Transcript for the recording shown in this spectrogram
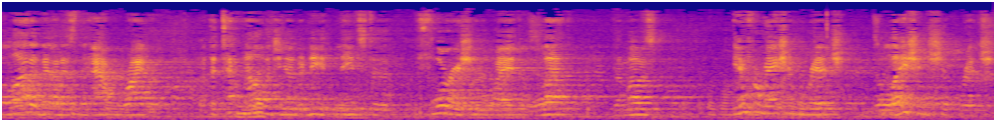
A lot of that is the app writer, but the technology underneath needs to flourish in a way that let the most information-rich, relationship-rich,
